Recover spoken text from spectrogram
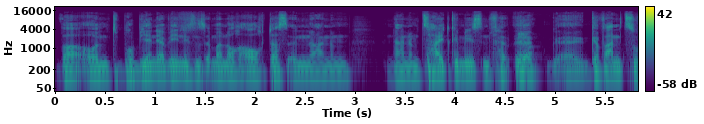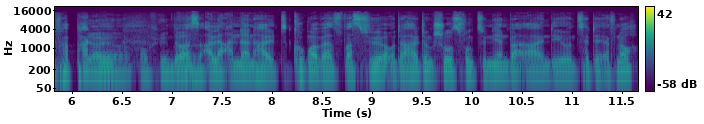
war, und probieren ja wenigstens immer noch auch das in einem, in einem zeitgemäßen Ver Ja. äh, äh, Gewand zu verpacken. Ja, ja, Was Fall. alle anderen halt, guck mal, was, was für Unterhaltungsshows funktionieren bei ARD und ZDF noch.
